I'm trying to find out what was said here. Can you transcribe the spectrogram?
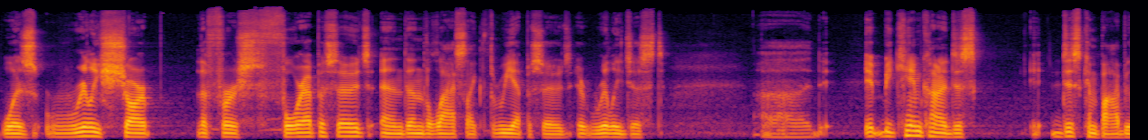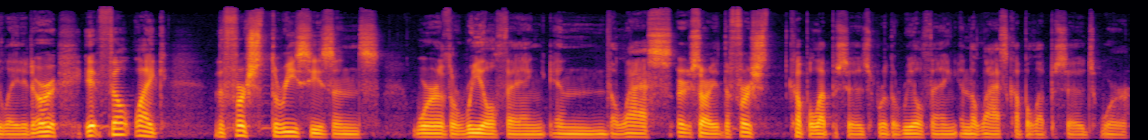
was really sharp the first four episodes, and then the last like three episodes, it really just uh, it became kind of dis discombobulated, or it felt like the first three seasons were the real thing, and the last, or sorry, the first couple episodes were the real thing, and the last couple episodes were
